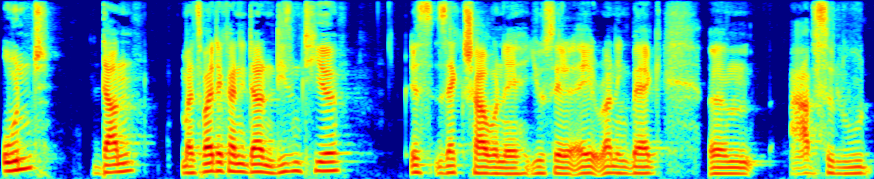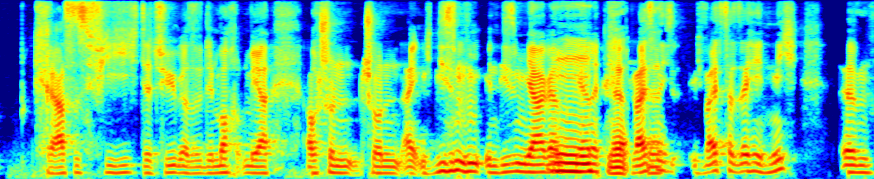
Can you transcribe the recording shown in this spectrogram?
Und dann mein zweiter Kandidat in diesem Tier ist Zach Charbonnet, UCLA Running Back. Ähm, absolut krasses Viech, der Typ. Also den mochten wir auch schon, schon eigentlich diesem, in diesem Jahr ganz mm, gerne. Ja, ich weiß ja. nicht, ich weiß tatsächlich nicht, ähm,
